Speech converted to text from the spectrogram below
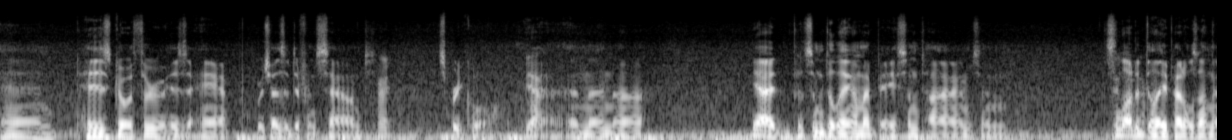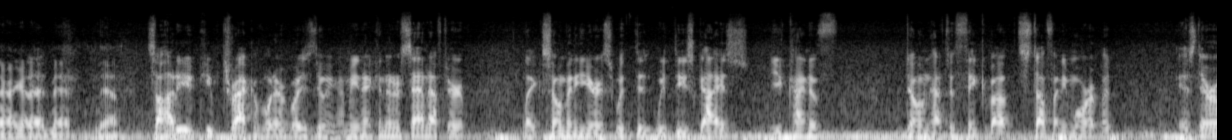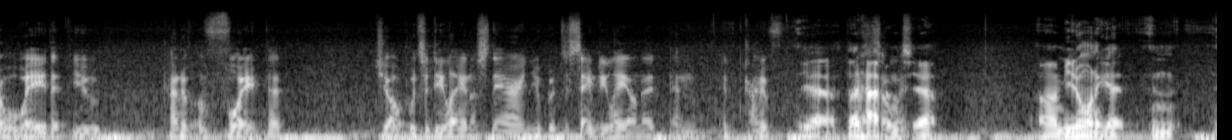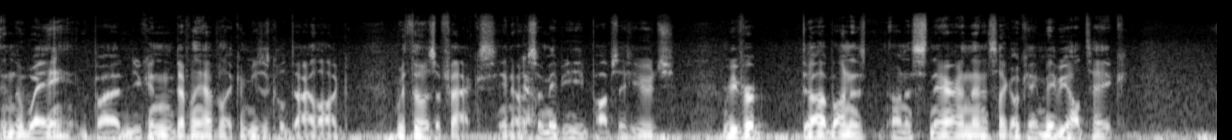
And his go through his amp, which has a different sound. Right. It's pretty cool. Yeah. And then, uh, yeah, I put some delay on my bass sometimes, and it's a lot of delay pedals on there. I gotta Yeah. admit. Yeah. So how do you keep track of what everybody's doing? I mean, I can understand after like so many years with the, with these guys, you kind of don't have to think about stuff anymore. But is there a way that you kind of avoid that? Joe puts a delay in a snare, and you put the same delay on it, and it kind of Yeah, that happens. Yeah. Um, you don't want to get in in the way, but you can definitely have like a musical dialogue with those effects. You know, Yeah. so maybe he pops a huge reverb dub on his on his snare, and then it's like, okay, maybe I'll take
